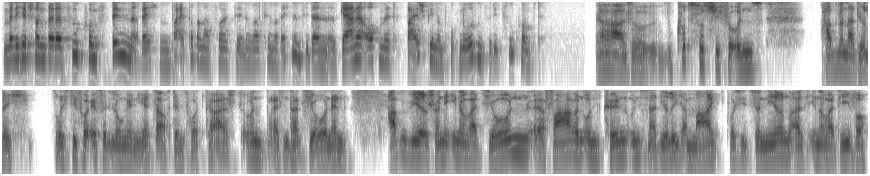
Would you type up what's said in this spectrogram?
Und wenn ich jetzt schon bei der Zukunft bin, welchen weiteren Erfolg der Innovation rechnen Sie denn? Gerne auch mit Beispielen und Prognosen für die Zukunft. Ja, also kurzfristig für uns haben wir natürlich durch die Veröffentlichungen, jetzt auch den Podcast und Präsentationen, haben wir schon eine Innovation erfahren und können uns natürlich am Markt positionieren als innovativer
